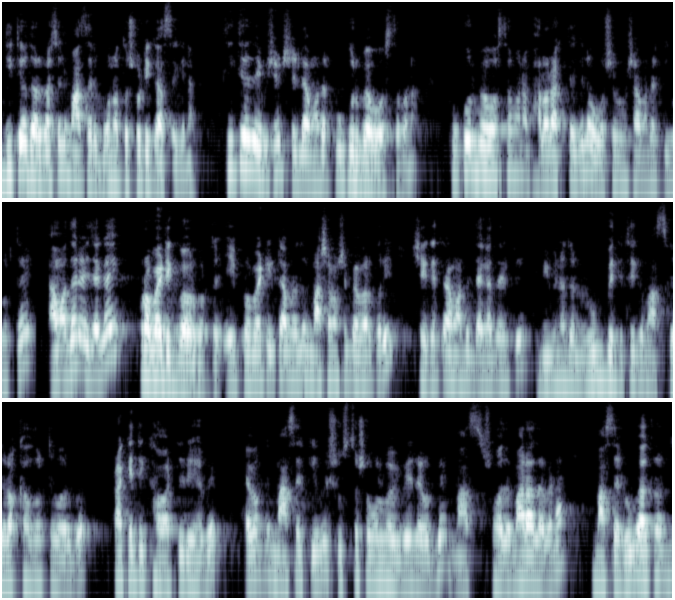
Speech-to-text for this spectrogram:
দ্বিতীয় দরকার ছিল মাছের ঘনত্ব সঠিক আছে কিনা। তৃতীয় যে বিষয় সেটা আমাদের পুকুর ব্যবস্থাপনা পুকুর ব্যবস্থাপনা ভালো রাখতে গেলে অবশ্যই অবশ্যই আমাদের কি করতে হয়? আমাদের এই জায়গায় প্রোবায়োটিক ব্যবহার করতে হয়। এই প্রোবায়োটিকটা আমরা যদি মাসে মাসে ব্যবহার করি, সেক্ষেত্রে আমাদের দেখা যায় কি বিভিন্ন ধরনের রোগ ব্যাধি থেকে মাছকে রক্ষা করতে পারব। প্রাকৃতিক খাবার তৈরি হবে এবং মাছের কি হবে? সুস্থ সবলভাবে বেড়ে উঠবে। মাছ সহজে মারা যাবে না। মাছের রোগ আক্রান্ত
